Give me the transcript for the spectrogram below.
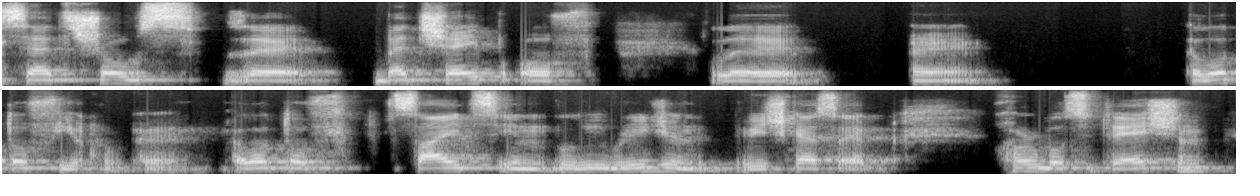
set shows the bad shape of the uh, a lot of uh, a lot of sites in Lviv region which has a horrible situation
